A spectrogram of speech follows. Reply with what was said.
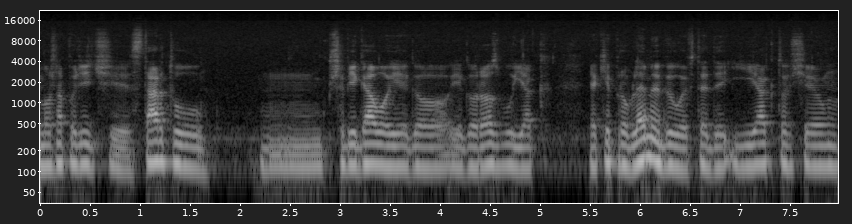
można powiedzieć, startu mm, przebiegało jego, jego rozwój, jak, jakie problemy były wtedy i jak to się,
